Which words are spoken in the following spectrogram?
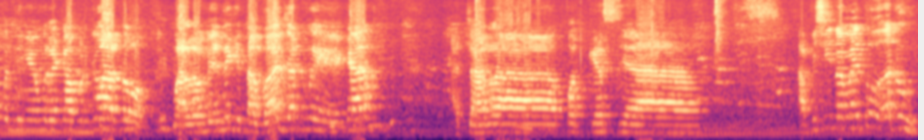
openingnya mereka berdua tuh. Malam ini kita bajak nih ya kan. Acara podcastnya apa sih namanya itu? Aduh,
